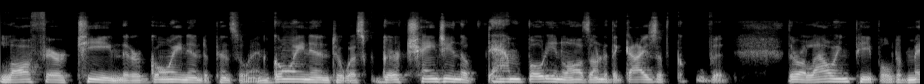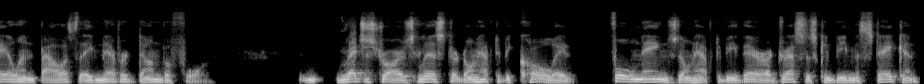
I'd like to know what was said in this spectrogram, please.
lawfare team that are going into Pennsylvania and going into West. They're changing the damn voting laws under the guise of COVID. They're allowing people to mail in ballots they've never done before. Registrars list or don't have to be collated. Full names don't have to be there. Addresses can be mistaken.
